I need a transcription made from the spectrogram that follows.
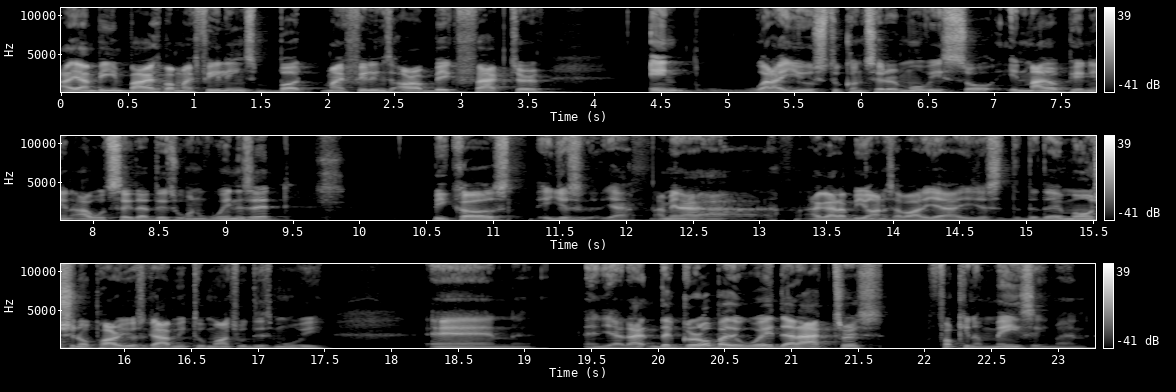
I am being biased by my feelings, but my feelings are a big factor in what I used to consider movies. So in my opinion, I would say that this one wins it because it just yeah. I mean, I I, I gotta be honest about it. Yeah, it just the, the emotional part just got me too much with this movie, and and yeah, that the girl by the way, that actress, fucking amazing, man.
